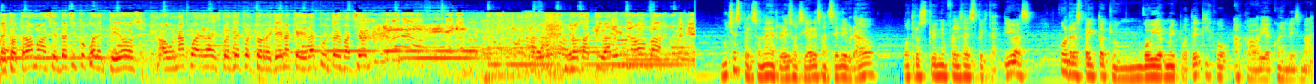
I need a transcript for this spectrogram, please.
me encontramos haciendo el 542 a una cuadra después de Puerto Rellena, que era el punto de facción. Nos activaron una bomba. Muchas personas en redes sociales han celebrado, otros creen en falsas expectativas con respecto a que un gobierno hipotético acabaría con el ESMAD.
